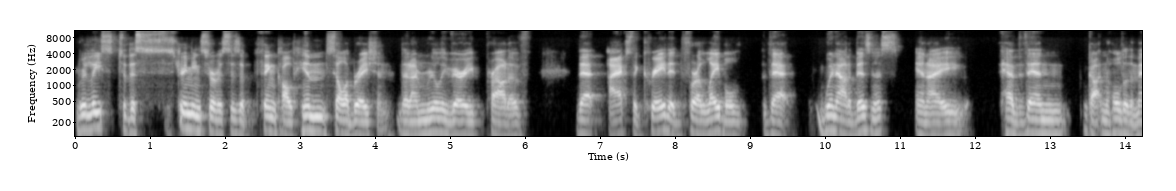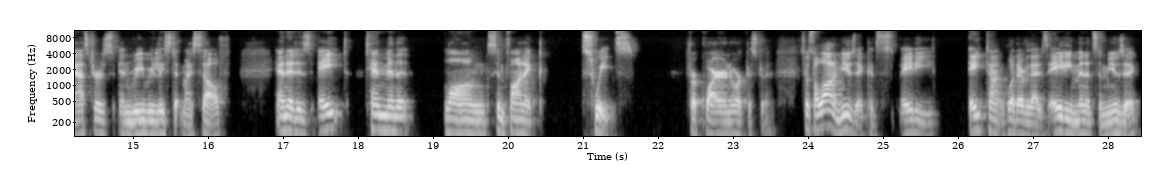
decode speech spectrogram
released to the streaming services a thing called Hymn Celebration that I'm really very proud of. That I actually created for a label that went out of business, and I have then gotten hold of the masters and re-released it myself. And it is eight 10 minute long symphonic suites for choir and orchestra. So it's a lot of music. It's 88 times, whatever that is, 80 minutes of music.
